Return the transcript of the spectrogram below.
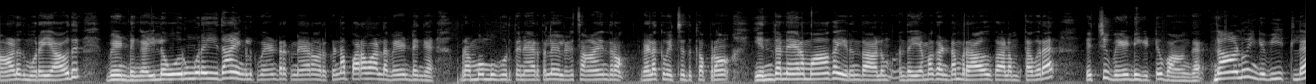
நாலு முறையாவது வேண்டுங்க. இல்லை ஒரு முறை தான் எங்களுக்கு வேண்டறக்கு நேரம் இருக்குன்னா பரவாயில்ல வேண்டுங்க. பிரம்ம முகூர்த்த நேரத்தில் இல்லை சாயந்தரம் விளக்கு வச்சதுக்கப்புறம் எந்த நேரமாக இருந்தாலும் அந்த யமகண்டம் ராகு காலம் தவிர வச்சு வேண்டிக்கிட்டு வாங்க. நானும் இங்கே வீட்டில்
